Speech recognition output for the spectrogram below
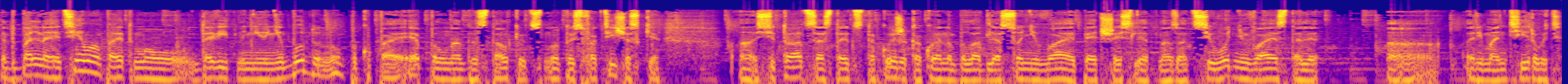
Это больная тема, поэтому давить на нее не буду. Ну, покупая Apple, надо сталкиваться. Ну, то есть, фактически э, ситуация остается такой же, какой она была для Sony Vaio 5-6 лет назад. Сегодня Vaio стали э, ремонтировать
